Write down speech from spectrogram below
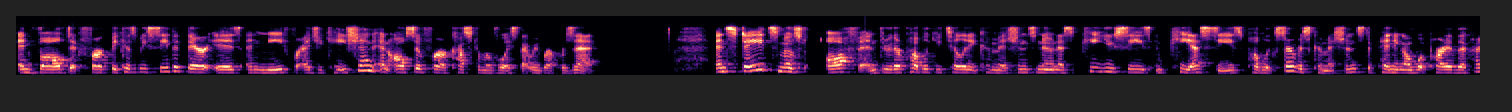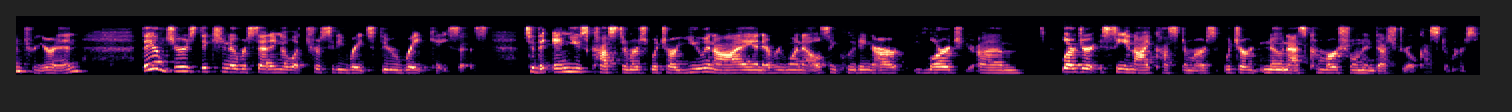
involved at FERC because we see that there is a need for education and also for a customer voice that we represent. And states most often, through their public utility commissions, known as PUCs and PSCs, public service commissions, depending on what part of the country you're in, they have jurisdiction over setting electricity rates through rate cases to the end use customers, which are you and I and everyone else, including our large um, larger C&I customers, which are known as commercial and industrial customers.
